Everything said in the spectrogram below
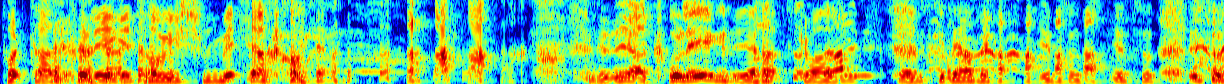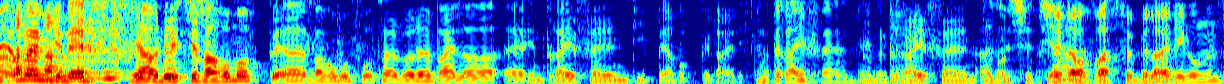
Podcast-Kollege Tommy Schmidt herkommt. Wir sind ja Kollegen. Ja, sozusagen. quasi. Selbes Gewerbe. Jetzt wird's, jetzt wird's, jetzt wird's unangenehm. Ja, und wisst ihr, warum er, äh, warum er verurteilt wurde? Weil er äh, in drei Fällen die Baerbock beleidigt In hat. drei Fällen. In drei Fällen. Also ist jetzt hier Steht auch was für Beleidigungen.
